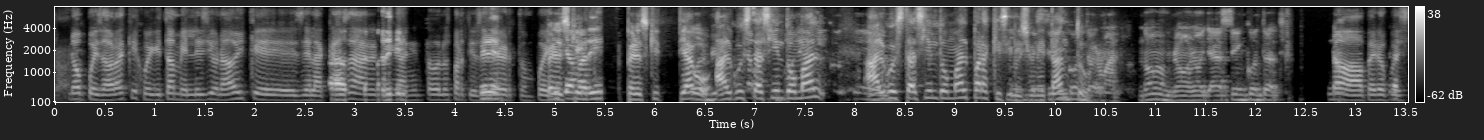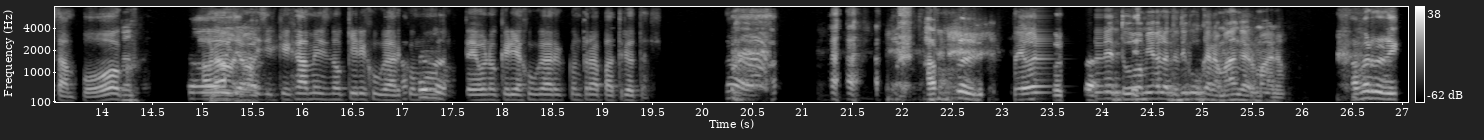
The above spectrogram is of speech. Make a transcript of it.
no. No, pues ahora que juegue también lesionado y que desde la casa haga que Marín. ganen todos los partidos Mire, Everton, pues. Pero es que, pero es que, Tiago, algo está haciendo mal, que- algo está haciendo mal para que se lesione tanto. No, no, no, ya estoy en contra. No, pero pues tampoco. No. Ahora ya, a decir que James no quiere jugar como Teo no quería jugar contra Patriotas. Rodríguez, Peor le tuvo miedo al Atlético Bucaramanga, hermano. James Rodríguez,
